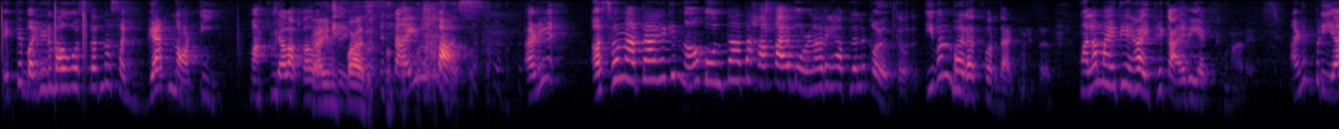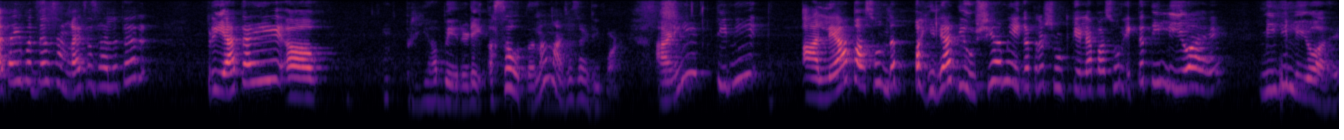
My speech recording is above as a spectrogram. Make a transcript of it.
एक ते बहीण भाऊ असतात ना सगळ्यात नॉटी मागच्या Timepass. टाइम पास आणि असं नातं आहे की न बोलता आता हा काय बोलणार आहे हे आपल्याला कळतं. Even Bharat for that matter मला माहिती आहे हा इथे काय रिॲक्ट होणार आहे. आणि प्रियाताईबद्दल सांगायचं झालं तर प्रियाताई प्रिया बेर्डे असं होतं ना माझ्यासाठी पण. आणि तिने आल्यापासून द पहिल्या दिवशी आम्ही एकत्र शूट केल्यापासून एक तर ती लिओ आहे मीही लिओ आहे.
